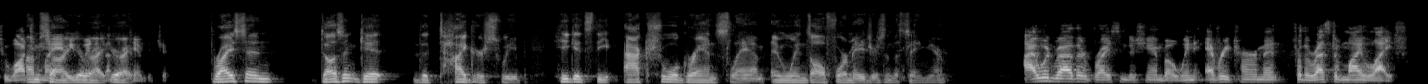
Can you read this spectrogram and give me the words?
to watch. I'm sorry, you're right, you're right. championship. Bryson doesn't get the Tiger sweep. He gets the actual Grand Slam and wins all four majors in the same year. I would rather Bryson DeChambeau win every tournament for the rest of my life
